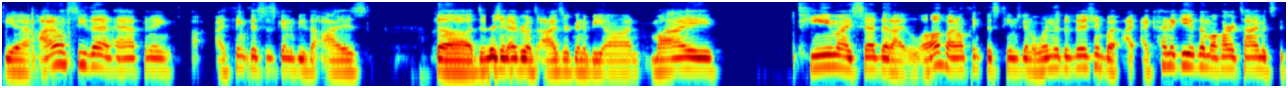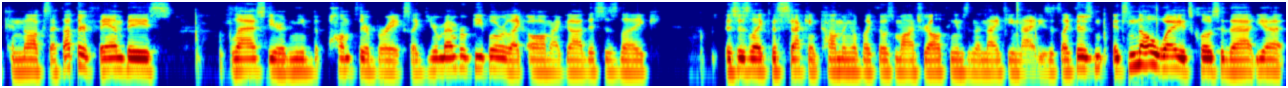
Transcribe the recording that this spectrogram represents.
Yeah, I don't see that happening. I think this is going to be the eyes the division everyone's eyes are going to be on. My team, I said that I love. I don't think this team's going to win the division, but I, I kind of gave them a hard time. It's the Canucks. I thought their fan base last year needed to pump their brakes. Like, you remember people were like, "Oh my god, this is like." This is like the second coming of like those Montreal teams in the 1990s. It's like there's, it's no way it's close to that yet.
